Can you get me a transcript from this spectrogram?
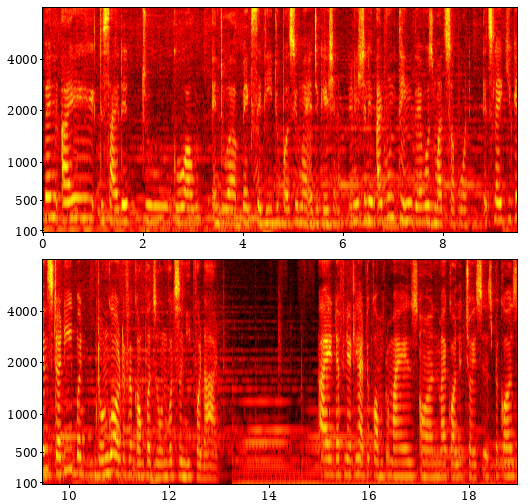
When I decided to go out into a big city to pursue my education, initially I don't think there was much support. It's like you can study, but don't go out of your comfort zone. What's the need for that? I definitely had to compromise on my college choices because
